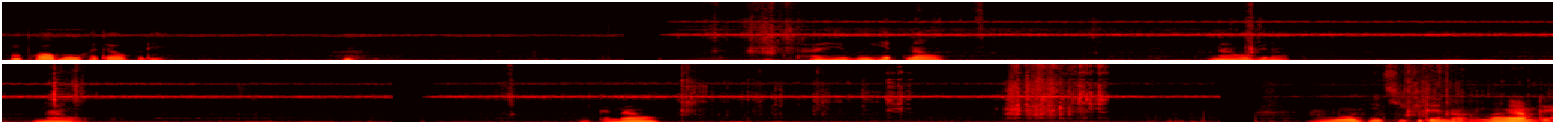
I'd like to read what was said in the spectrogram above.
หมูพอมูกระเจ้าก็ดีถ้าเห็นเห็ดเน่า เน่าพี่น้อง เน่านี่ก็เน่าโอ้ยเห็ดขี้กระเด็นดอกมางามเด้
